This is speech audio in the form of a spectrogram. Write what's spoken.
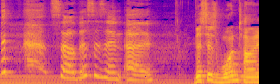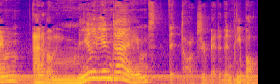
so this isn't. Uh, this is one time out of a million times that dogs are better than people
